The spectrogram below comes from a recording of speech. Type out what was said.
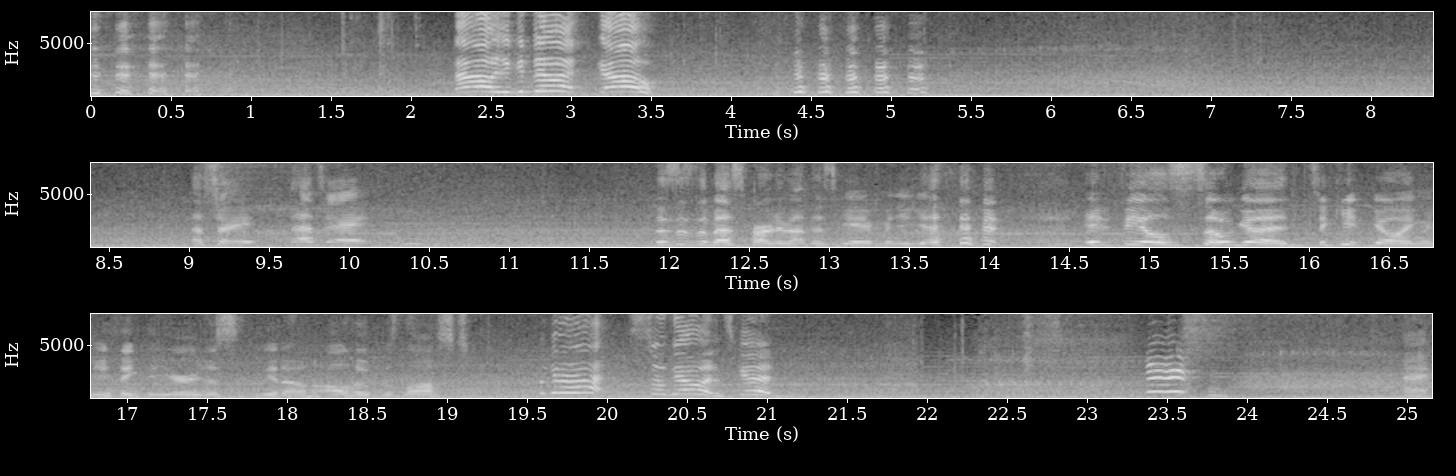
no, you can do it! Go! That's right. That's right. This is the best part about this game when you get it feels so good to keep going when you think that you're just, you know, all hope is lost. Look at that! Still going, it's good. Alright.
